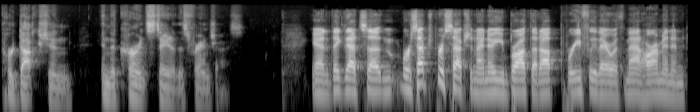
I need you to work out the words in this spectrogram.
production in the current state of this franchise. Yeah, I think that's a uh, reception perception. I know you brought that up briefly there with Matt Harmon, and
